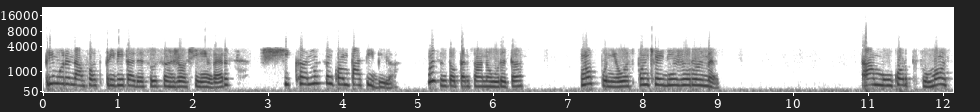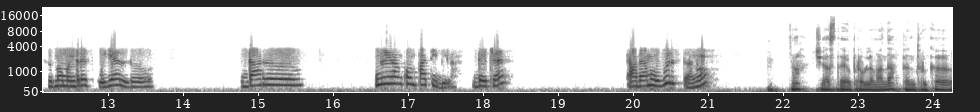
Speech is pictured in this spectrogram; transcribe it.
primul rând, am fost privită de sus în jos și invers și că nu sunt compatibilă. Nu sunt o persoană urâtă. Nu o spun eu, o spun cei din jurul meu. Am un corp frumos, mă mândresc cu el, uh, dar uh, nu eram compatibilă. De ce? aveam o vârstă, nu? Ah, și asta e o problemă, da, pentru că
